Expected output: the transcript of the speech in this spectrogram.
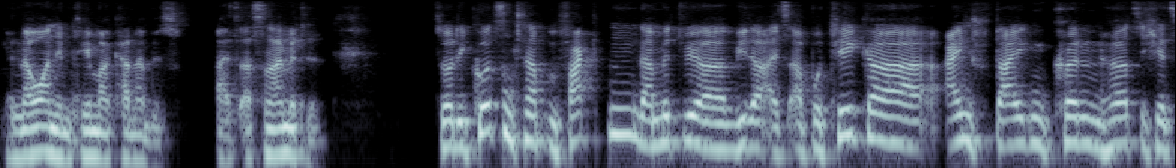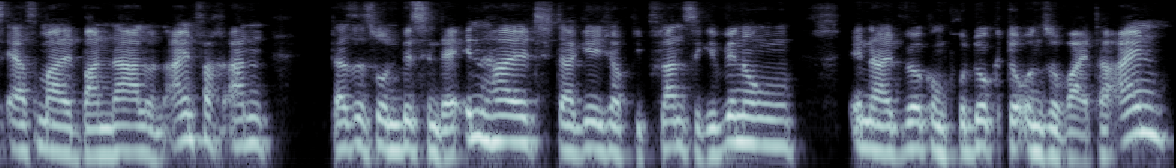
Genau an dem Thema Cannabis als Arzneimittel. So, die kurzen, knappen Fakten, damit wir wieder als Apotheker einsteigen können, hört sich jetzt erstmal banal und einfach an. Das ist so ein bisschen der Inhalt. Da gehe ich auf die Pflanzegewinnung, Inhalt, Wirkung, Produkte und so weiter ein.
